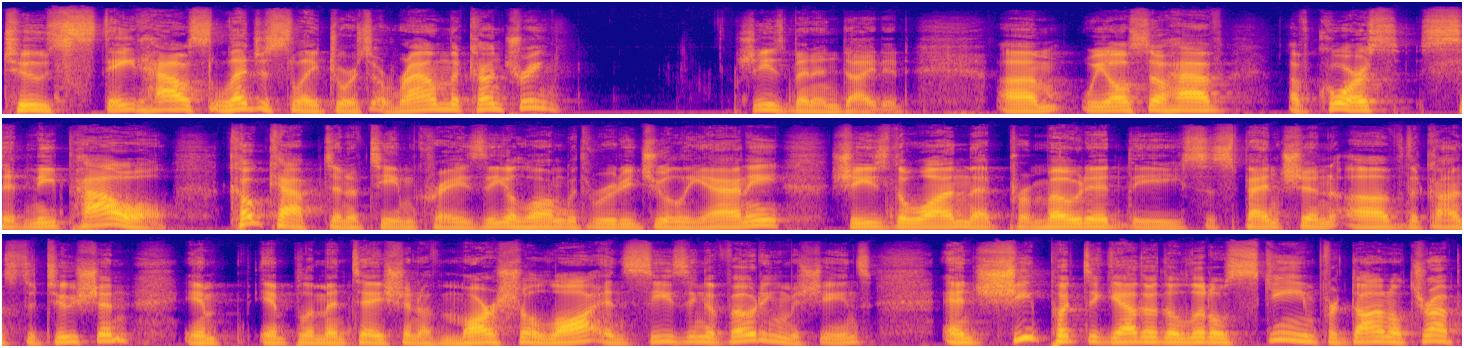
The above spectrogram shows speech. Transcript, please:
to state house legislators around the country She's been indicted. Um, we also have, of course, Sidney Powell, co captain of Team Crazy, along with Rudy Giuliani. She's the one that promoted the suspension of the Constitution, imp- implementation of martial law, and seizing of voting machines. And she put together the little scheme for Donald Trump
